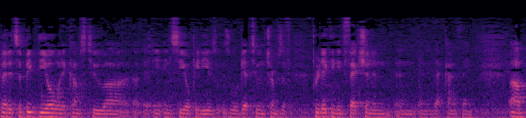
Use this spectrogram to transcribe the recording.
but it's a big deal when it comes to uh, in, COPD, as, as, we'll get to in terms of predicting infection and, and, and that kind of thing. Um,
